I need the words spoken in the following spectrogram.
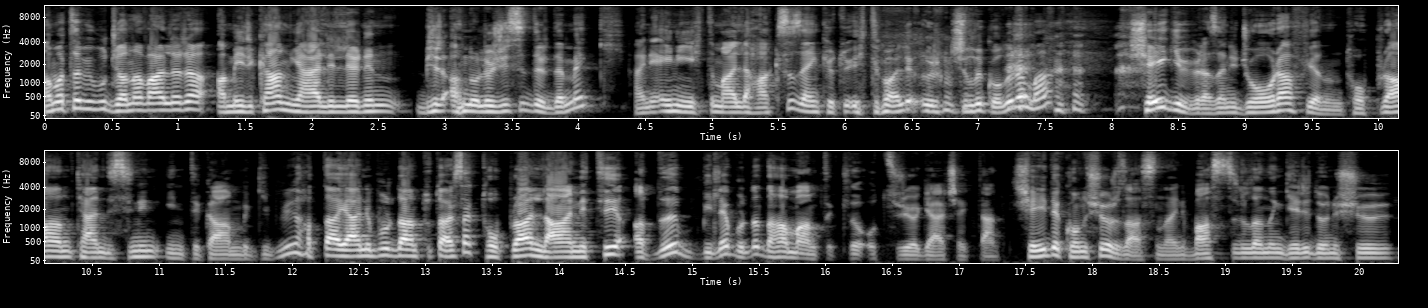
Ama tabii bu canavarlara Amerikan yerlilerinin bir analojisidir demek hani en iyi ihtimalle haksız en kötü ihtimalle ırkçılık olur ama şey gibi biraz hani coğrafyanın, toprağın kendisinin intikamı gibi. Hatta yani buradan tutarsak toprağın laneti adı bile burada daha mantıklı oturuyor gerçekten. Şeyi de konuşuyoruz aslında hani bastırılanın geri dönüşü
